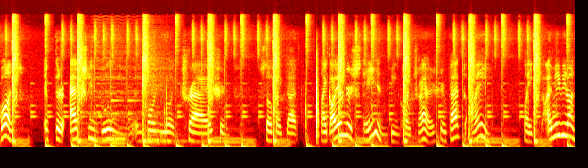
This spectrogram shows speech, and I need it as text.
But if they're actually bullying you and calling you like trash and stuff like that, like I understand being called trash. In fact, I like I maybe not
